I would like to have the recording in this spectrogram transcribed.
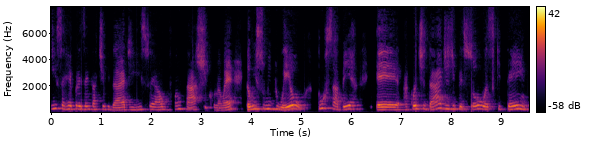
isso é representatividade, isso é algo fantástico, não é? Então, isso me doeu por saber é, a quantidade de pessoas que têm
